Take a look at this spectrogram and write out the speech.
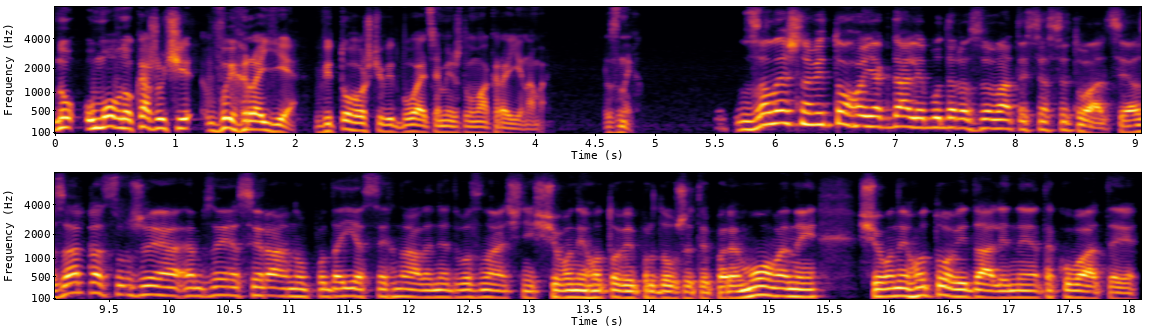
ну умовно кажучи, виграє від того, що відбувається між двома країнами з них. Залежно від того, як далі буде розвиватися ситуація. Зараз уже МЗС Ірану подає сигнали недвозначні, що вони готові продовжити перемовини, що вони готові далі не атакувати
